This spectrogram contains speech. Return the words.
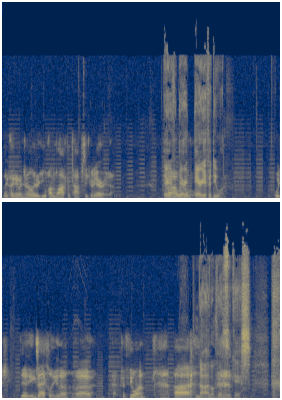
like, like I mentioned earlier, you unlock the top secret area, Area, uh, Area- Area 51. which yeah, exactly you know uh, at 51. Uh, No, I don't think that's the case.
